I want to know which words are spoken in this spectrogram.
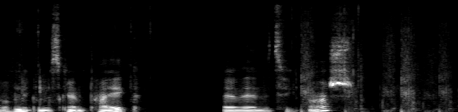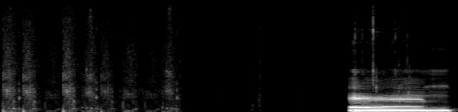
Hoffentlich kommt es kein Pike. Dann werden wir Zwiebelmarsch. Ähm,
